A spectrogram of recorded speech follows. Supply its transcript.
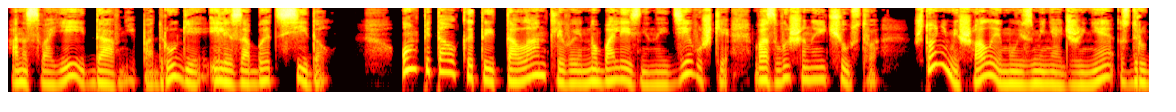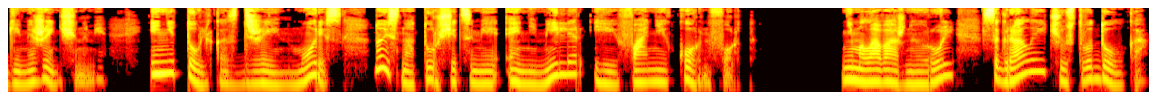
а на своей давней подруге Элизабет Сидл. Он питал к этой талантливой, но болезненной девушке возвышенные чувства, что не мешало ему изменять жене с другими женщинами. И не только с Джейн Моррис, но и с натурщицами Энни Миллер и Фанни Корнфорд. Немаловажную роль сыграло и чувство долга.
